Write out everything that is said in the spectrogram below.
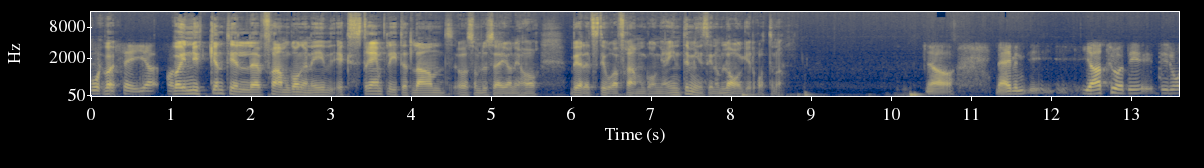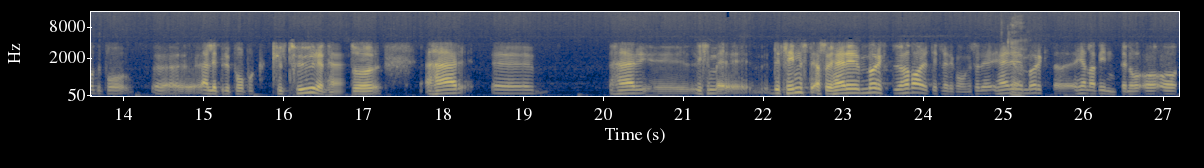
Vad, vad är nyckeln till eh, framgången i ett extremt litet land och som du säger, ni har väldigt stora framgångar, inte minst inom lagidrotterna? Ja, Nej, men jag tror att det, det råder på, eh, eller beror på, på kulturen här. Så här, eh, här eh, liksom, det finns alltså här är det mörkt, du har varit det flera gånger, så det, här är det mörkt hela vintern och, och, och,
